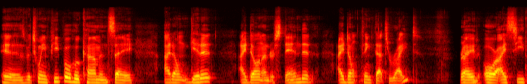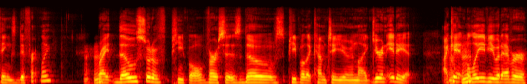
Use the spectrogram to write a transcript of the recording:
is between people who come and say, I don't get it, I don't understand it, I don't think that's right, right? Mm-hmm. Or I see things differently mm-hmm. right? Those sort of people versus those people that come to you and like, you're an idiot. I can't mm-hmm. believe you would ever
